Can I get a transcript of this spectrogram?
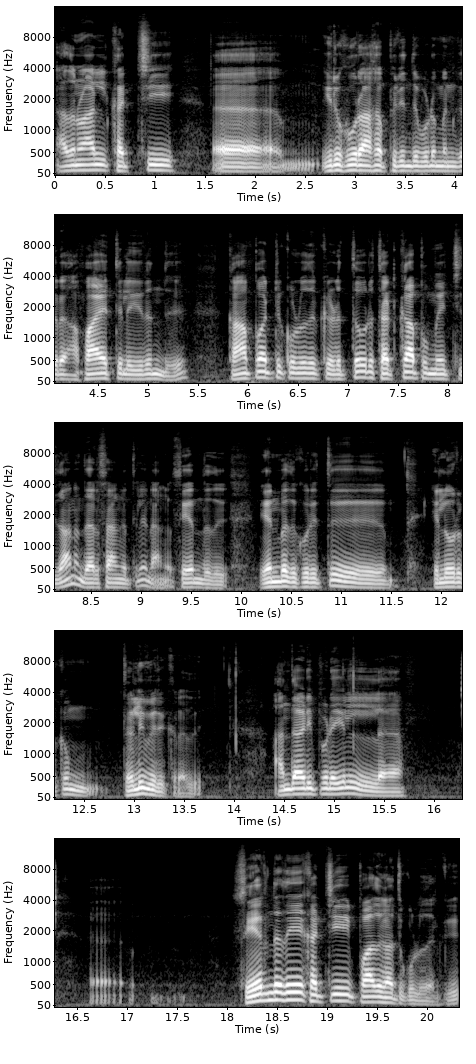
அதனால் கட்சி இருகூறாக பிரிந்துவிடும் என்கிற அபாயத்தில் இருந்து காப்பாற்றிக் கொள்வதற்கு எடுத்த ஒரு தற்காப்பு முயற்சி தான் அந்த அரசாங்கத்தில் நாங்கள் சேர்ந்தது என்பது குறித்து எல்லோருக்கும் தெளிவு இருக்கிறது. அந்த அடிப்படையில் சேர்ந்ததே கட்சியை பாதுகாத்து கொள்வதற்கு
